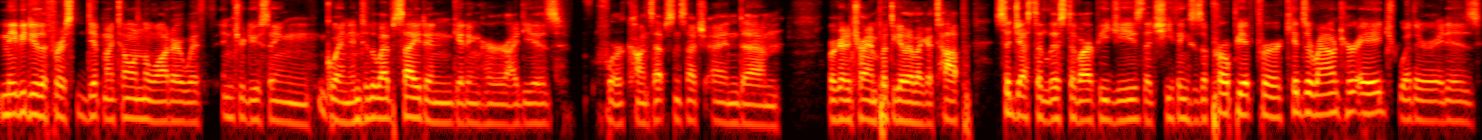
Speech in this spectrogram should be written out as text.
maybe do the first dip my toe in the water with introducing Gwen into the website and getting her ideas for concepts and such. And um, we're going to try and put together like a top suggested list of RPGs that she thinks is appropriate for kids around her age, whether it is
